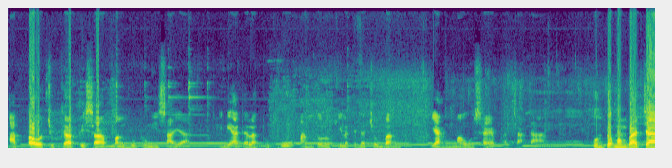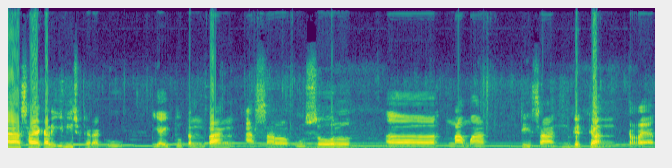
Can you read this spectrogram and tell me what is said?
atau juga bisa menghubungi saya. Ini adalah buku antologi legenda Jombang yang mau saya bacakan. Untuk membaca saya kali ini saudaraku yaitu tentang asal usul eh, nama desa Gedang Keret.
